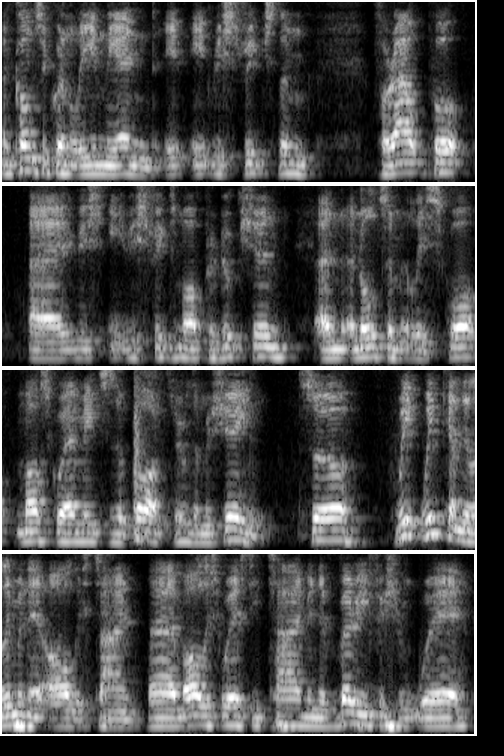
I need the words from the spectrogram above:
And consequently, in the end, it, it restricts them for output. Uh, it, restricts more production and, and ultimately squat more square meters of board through the machine. So we, we can eliminate all this time, um, all this wasted time in a very efficient way.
